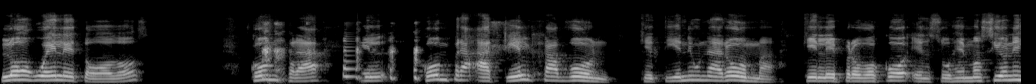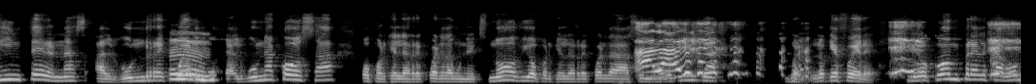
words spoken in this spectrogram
los huele todos, compra, el, compra aquel jabón que tiene un aroma que le provocó en sus emociones internas algún recuerdo mm. de alguna cosa, o porque le recuerda a un exnovio, porque le recuerda a su bueno, lo que fuere, pero compra el jabón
